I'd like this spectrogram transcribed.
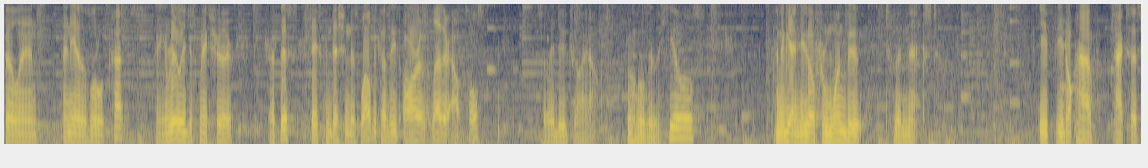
fill in any of those little cuts and really just make sure that this stays conditioned as well because these are leather outsoles, so they do dry out. Go over the heels. And again, you go from one boot to the next. If you don't have access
